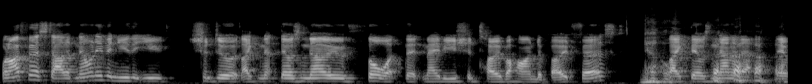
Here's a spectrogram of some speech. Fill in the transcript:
when I first started, no one even knew that you should do it. Like, no, there was no thought that maybe you should tow behind a boat first. No. Like, there was none of that. there,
